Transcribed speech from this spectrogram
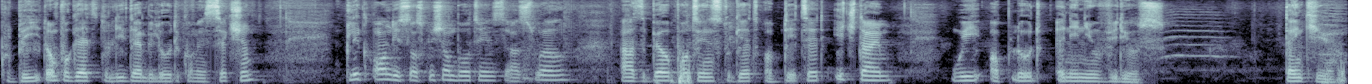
could be. Don't forget to leave them below the comment section. Click on the subscription buttons as well as the bell buttons to get updated each time we upload any new videos. Thank you.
